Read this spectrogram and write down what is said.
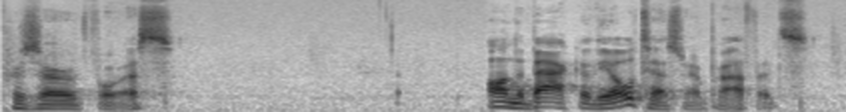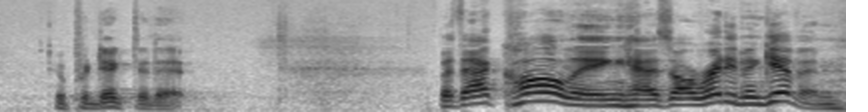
preserved for us on the back of the Old Testament prophets who predicted it. But that calling has already been given.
